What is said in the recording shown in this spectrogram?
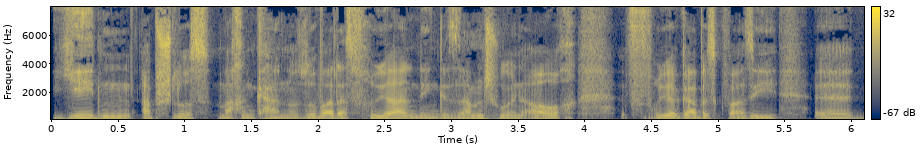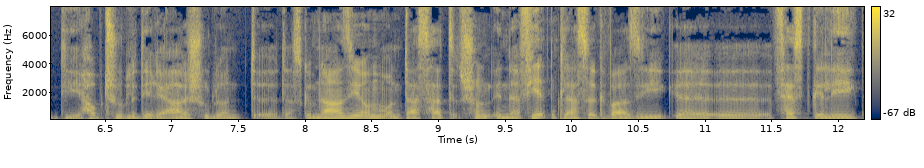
jeden Abschluss machen kann. Und so war das früher an den Gesamtschulen auch. Früher gab es quasi äh, die Hauptschule, die Realschule und äh, das Gymnasium. Und das hat schon in der vierten Klasse quasi äh, äh, festgelegt,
